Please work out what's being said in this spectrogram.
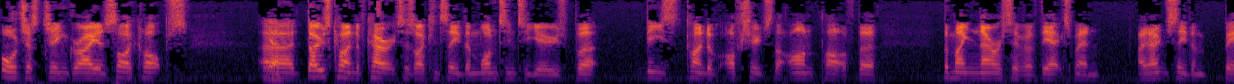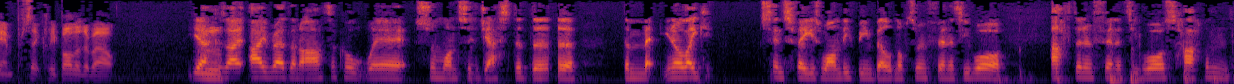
or just Jean Grey and Cyclops. Uh, Yeah. those kind of characters I can see them wanting to use, but these kind of offshoots that aren't part of the the main narrative of the X Men, I don't see them being particularly bothered about. Yeah, Mm. because I, I read an article where someone suggested that the, the, you know, like, since phase one they've been building up to Infinity War. After Infinity War's happened,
